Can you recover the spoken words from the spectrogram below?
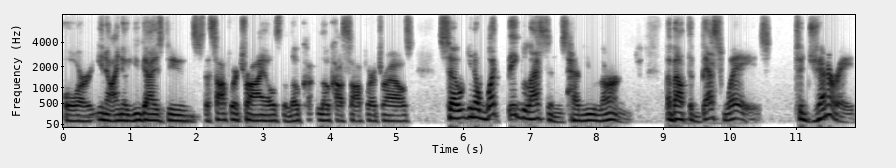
or you know, I know you guys do the software trials, the low low cost software trials. So, you know, what big lessons have you learned about the best ways to generate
